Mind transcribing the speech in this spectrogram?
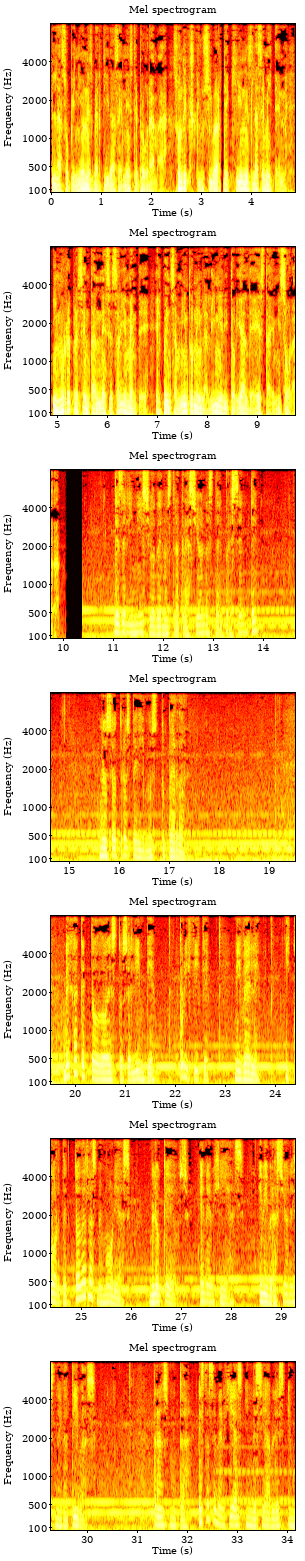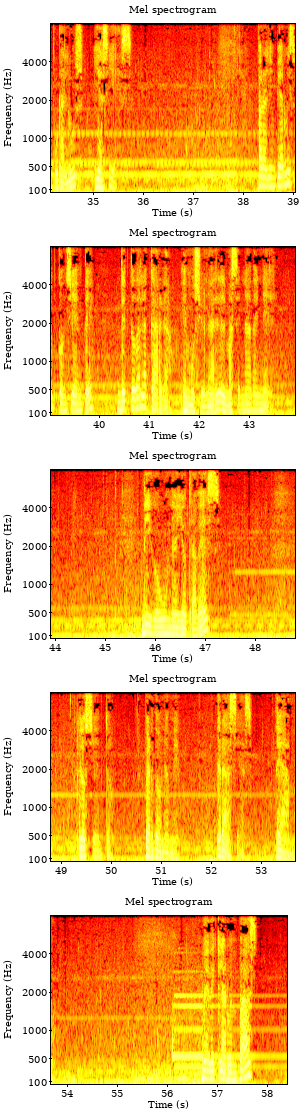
Las opiniones vertidas en este programa son de exclusiva de quienes las emiten y no representan necesariamente el pensamiento ni la línea editorial de esta emisora. Desde el inicio de nuestra creación hasta el presente, nosotros pedimos tu perdón. Deja que todo esto se limpie, purifique, nivele y corte todas las memorias, bloqueos, energías y vibraciones negativas. Transmuta estas energías indeseables en pura luz y así es. Para limpiar mi subconsciente de toda la carga emocional almacenada en él. Digo una y otra vez, lo siento, perdóname, gracias, te amo. Me declaro en paz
